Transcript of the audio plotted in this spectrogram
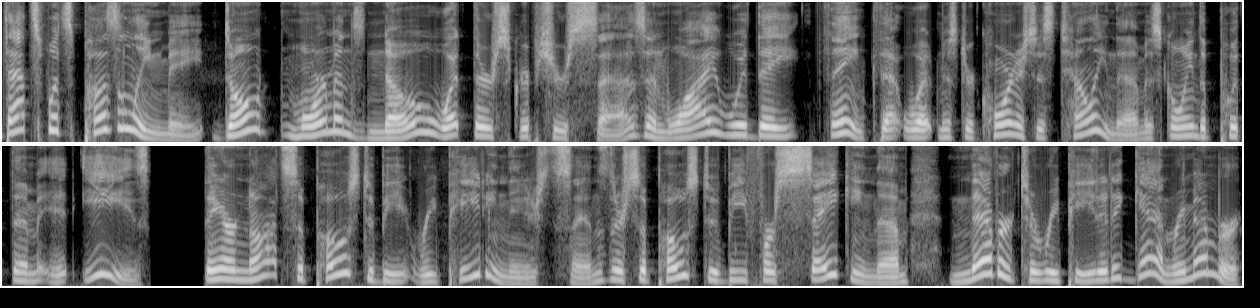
that's what's puzzling me. Don't Mormons know what their scripture says, and why would they think that what Mr. Cornish is telling them is going to put them at ease? They are not supposed to be repeating these sins. They're supposed to be forsaking them, never to repeat it again. Remember,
